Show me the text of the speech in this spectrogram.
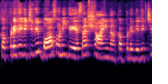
ਕੱਪੜੇ ਦੇ ਵਿੱਚ ਵੀ ਬਹੁਤ ਸੋਹਣੀ ਗ੍ਰੇਸ ਆ ਸ਼ਾਈਨ ਆ ਕੱਪੜੇ ਦੇ ਵਿੱਚ।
